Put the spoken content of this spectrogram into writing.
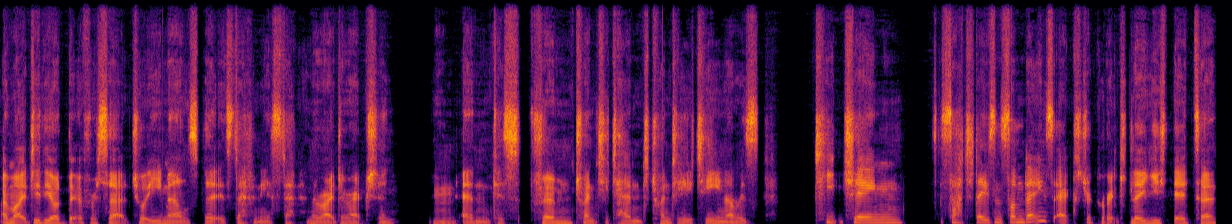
I might do the odd bit of research or emails, but it's definitely a step in the right direction. Mm. And because from 2010 to 2018, I was teaching Saturdays and Sundays, extracurricular youth theatre,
